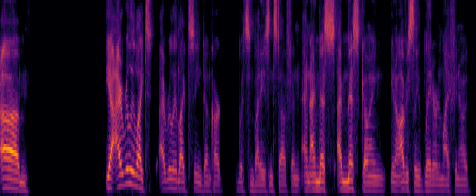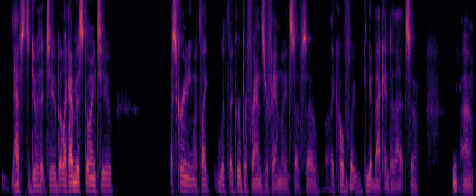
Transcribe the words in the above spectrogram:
um yeah i really liked i really liked seeing dunkirk with some buddies and stuff and and i miss i miss going you know obviously later in life you know it has to do with it too but like i miss going to a screening with like with a group of friends or family and stuff so like hopefully we can get back into that so um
